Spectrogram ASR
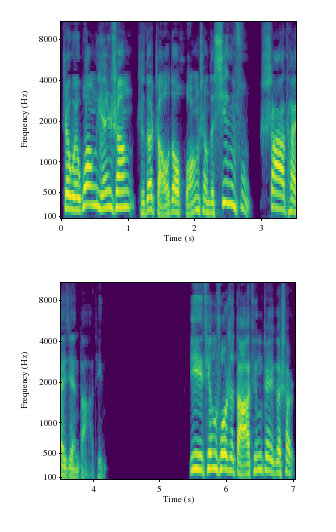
这位汪延商只得找到皇上的心腹沙太监打听。一听说是打听这个事儿，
